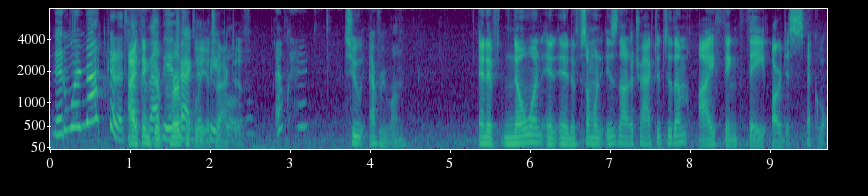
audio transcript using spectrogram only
Fine. Then we're not gonna talk about this. I think about they're the perfectly attractive. attractive. people. Okay. to everyone. And if no one, and, and if someone is not attracted to them, I think they are despicable.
